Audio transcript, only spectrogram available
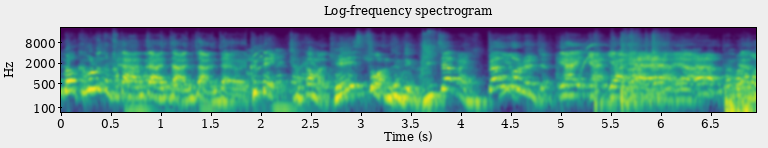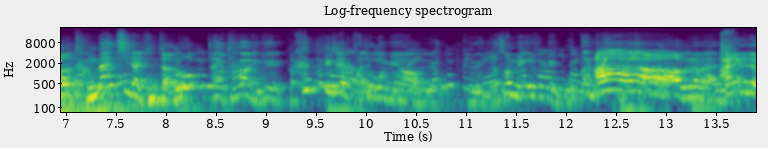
너 그걸로 좀 가자 앉아 앉아 앉아 앉아요. 근데 잠깐만 게스트 왔는데 의자가 이딴 거를 야야야야야야. 야너 장난치냐 진짜로? 아니 잠깐 이게 큰 의자를 가져오면 그, 그 여섯 명 일곱 명이 못 아, 앉아. 아, 아 그러면 안 돼. 아니 근데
